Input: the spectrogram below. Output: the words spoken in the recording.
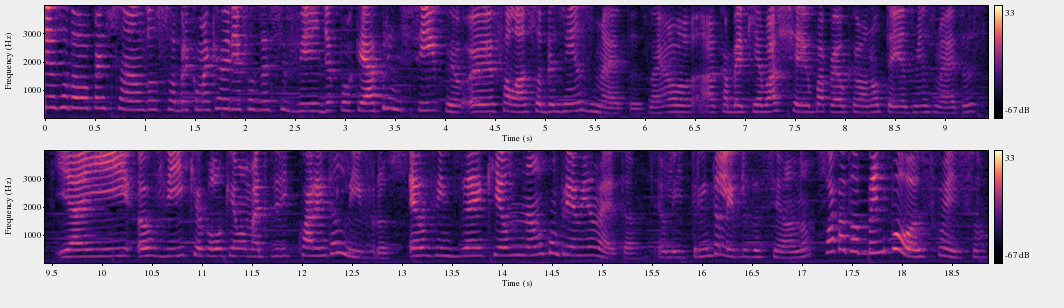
dias eu tava pensando sobre como é que eu iria fazer esse vídeo, porque a princípio eu ia falar sobre as minhas metas, né? Eu acabei que eu achei o papel que eu anotei as minhas metas, e aí eu vi que eu coloquei uma meta de 40 livros. Eu vim dizer que eu não cumpri a minha meta. Eu li 30 livros esse ano, só que eu tô bem de boas com isso.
